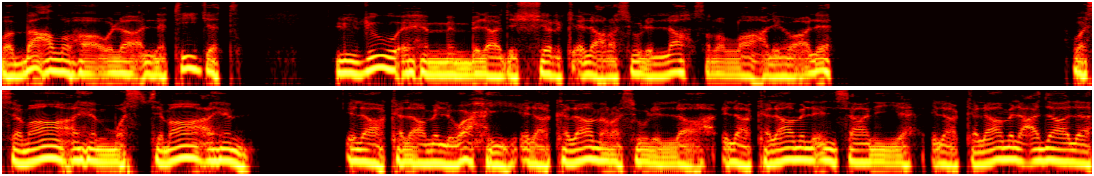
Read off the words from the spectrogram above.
وبعض هؤلاء نتيجة لجوئهم من بلاد الشرك إلى رسول الله صلى الله عليه وآله وسماعهم واستماعهم إلى كلام الوحي إلى كلام رسول الله إلى كلام الإنسانية إلى كلام العدالة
